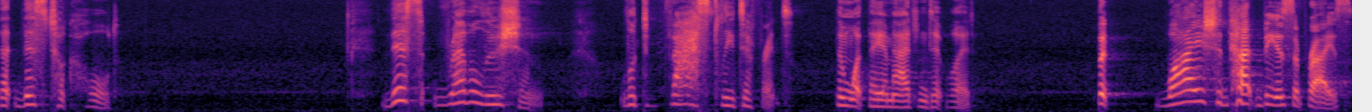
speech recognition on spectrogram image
that this took hold. This revolution looked vastly different than what they imagined it would. But why should that be a surprise?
